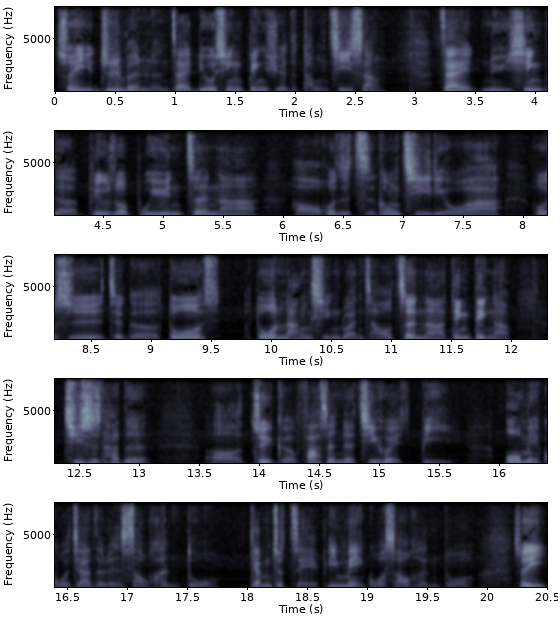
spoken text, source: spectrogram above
所以日本人在流行病学的统计上，在女性的，比如说不孕症啊，好，或者子宫肌瘤啊，或是这个多多囊型卵巢症啊，丁丁啊，其实它的呃这个发生的机会比欧美国家的人少很多，根本就贼比美国少很多。所以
